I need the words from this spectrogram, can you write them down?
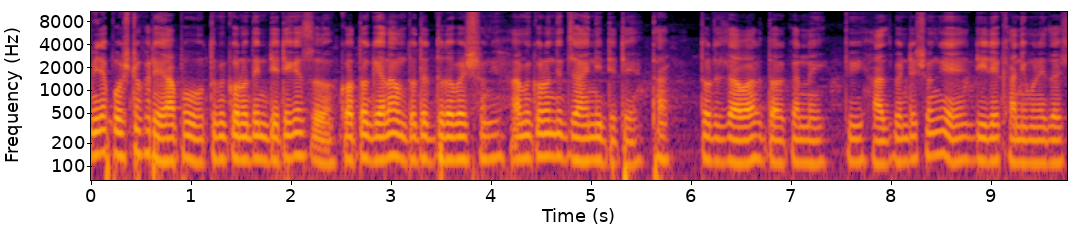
মীরা প্রশ্ন করে, আপু, তুমি কোনোদিন ডেটে গেছো? কত গেলাম তোদের দুলাভাইয়ের সঙ্গে? আমি কোনোদিন যাইনি ডেটে থাক, তোর যাওয়ার দরকার নেই। তুই হাজব্যান্ডের সঙ্গে দিরে খানি মনে যাস।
